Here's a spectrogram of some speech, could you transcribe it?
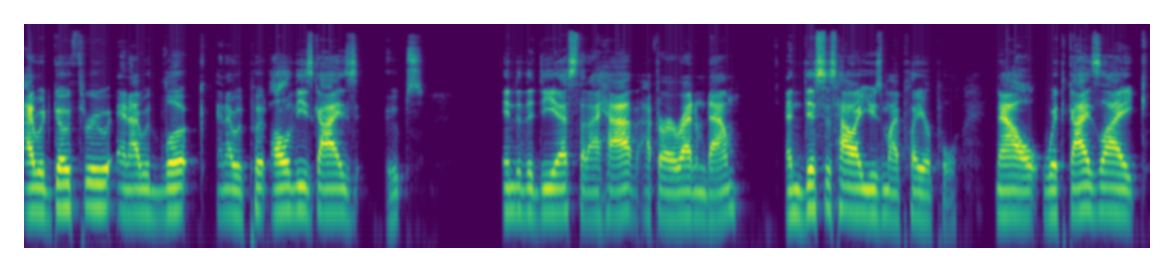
I would go through and I would look and I would put all of these guys, oops, into the DS that I have after I write them down. And this is how I use my player pool. Now, with guys like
